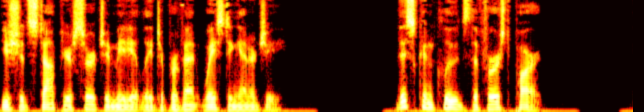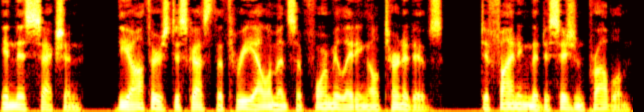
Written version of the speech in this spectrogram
you should stop your search immediately to prevent wasting energy. This concludes the first part. In this section, the authors discuss the three elements of formulating alternatives defining the decision problem,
